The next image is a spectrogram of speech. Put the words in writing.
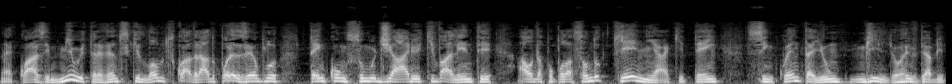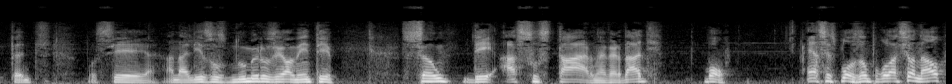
né, quase 1.300 quilômetros quadrados, por exemplo, tem consumo diário equivalente ao da população do Quênia, que tem 51 milhões de habitantes. Você analisa os números, realmente são de assustar, não é verdade? Bom, essa explosão populacional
